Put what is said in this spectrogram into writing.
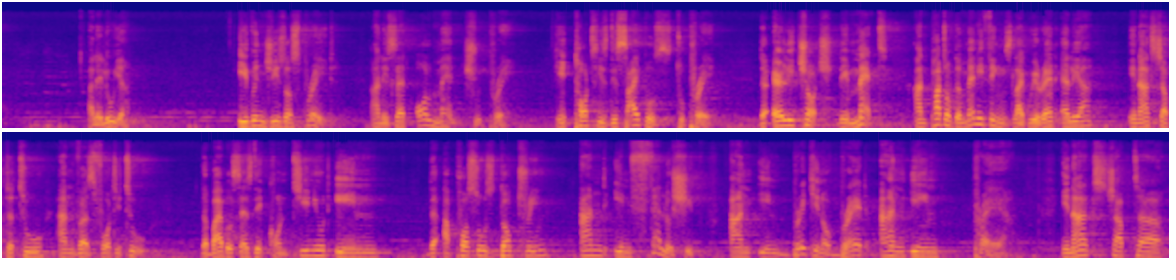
Hallelujah even Jesus prayed and he said all men should pray. He taught his disciples to pray. The early church they met and part of the many things like we read earlier in Acts chapter 2 and verse 42 the Bible says they continued in the apostles doctrine and in fellowship and in breaking of bread and in prayer. In Acts chapter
